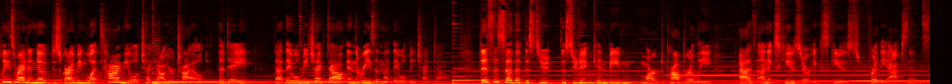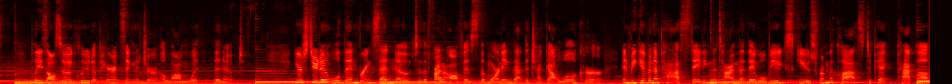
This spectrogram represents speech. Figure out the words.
Please write a note describing what time you will check out your child, the date that they will be checked out, and the reason that they will be checked out. This is so that the, stu- the student can be marked properly as unexcused or excused for the absence. Please also include a parent signature along with the note. Your student will then bring said note to the front office the morning that the checkout will occur and be given a pass stating the time that they will be excused from the class to pick, pack up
